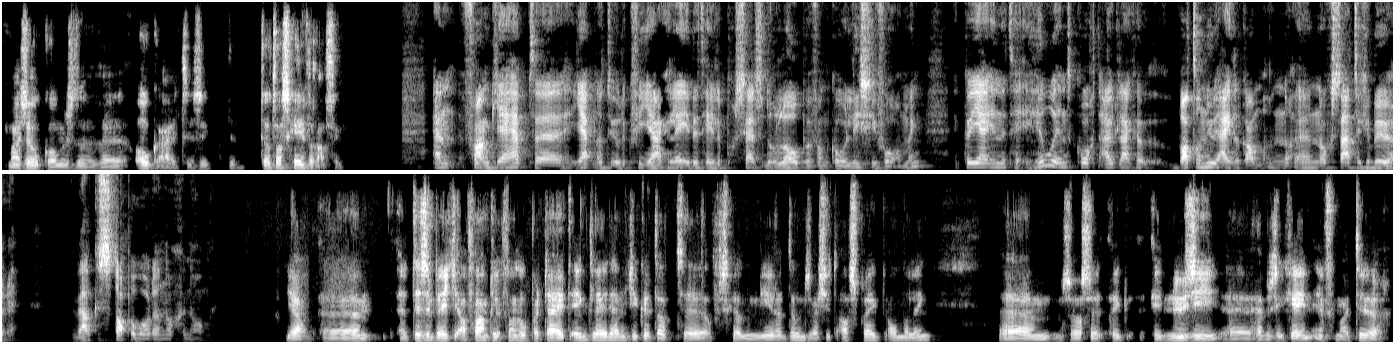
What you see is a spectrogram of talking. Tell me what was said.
maar zo komen ze er ook uit. Dus ik, dat was geen verrassing. En Frank, jij hebt, hebt natuurlijk vier jaar geleden het hele proces doorlopen van coalitievorming. Kun jij in het, heel in het kort uitleggen wat er nu eigenlijk al, nog staat te gebeuren? Welke stappen worden nog genomen? Ja, uh, het is een beetje afhankelijk van hoe partijen het inkleden. Want je kunt dat uh, op verschillende manieren doen, zoals je het afspreekt onderling. Um, zoals ik, ik, nu zie, uh, hebben ze geen informateur.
